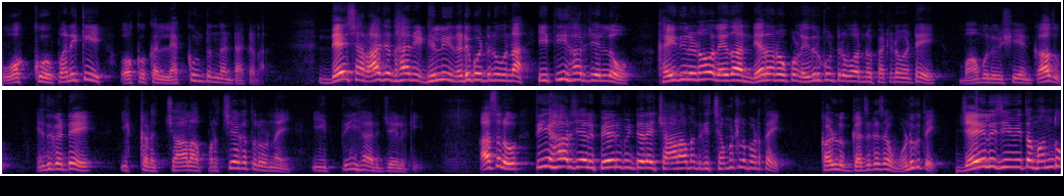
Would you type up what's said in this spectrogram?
ఒక్కో పనికి ఒక్కొక్క లెక్క ఉంటుందంట అక్కడ. దేశ రాజధాని ఢిల్లీ నడిబొడ్డున ఉన్న ఈ తీహార్ జైల్లో ఖైదీలనో లేదా నేరారోపణలు ఎదుర్కొంటున్న వారినో పెట్టడం అంటే మామూలు విషయం కాదు. ఎందుకంటే ఇక్కడ చాలా ప్రత్యేకతలు ఉన్నాయి ఈ తీహార్ జైలుకి. అసలు తీహార్ జైలు పేరు వింటేనే చాలామందికి చెమటలు పడతాయి. కళ్ళు గజగజ వణుకుతాయి. జైలు జీవితం అందు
